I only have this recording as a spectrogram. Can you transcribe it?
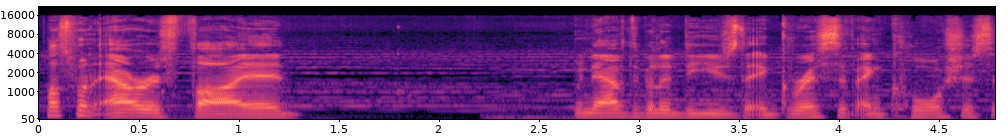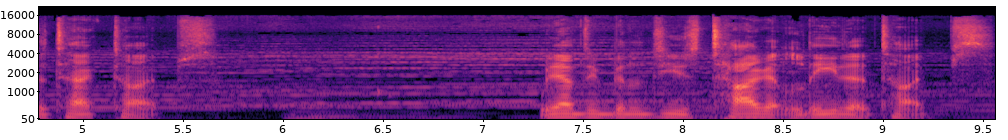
Plus one arrow is fired. We now have the ability to use the aggressive and cautious attack types. We have the ability to use target leader types.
